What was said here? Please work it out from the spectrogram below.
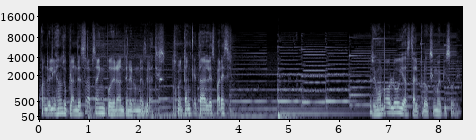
cuando elijan su plan de Sapsign podrán tener un mes gratis. Nos cuentan qué tal les parece. Yo soy Juan Pablo y hasta el próximo episodio.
